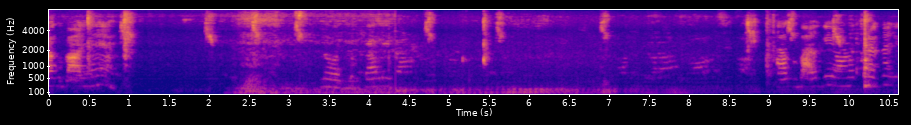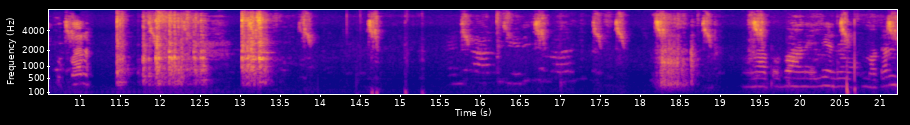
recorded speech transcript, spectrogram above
आग बालने हैं लो जी पहले आग बाल गई हम लोग रख कुकर मटन।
